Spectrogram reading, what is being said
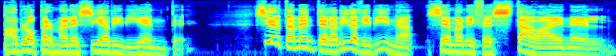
Pablo permanecía viviente. Ciertamente la vida divina se manifestaba en él.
